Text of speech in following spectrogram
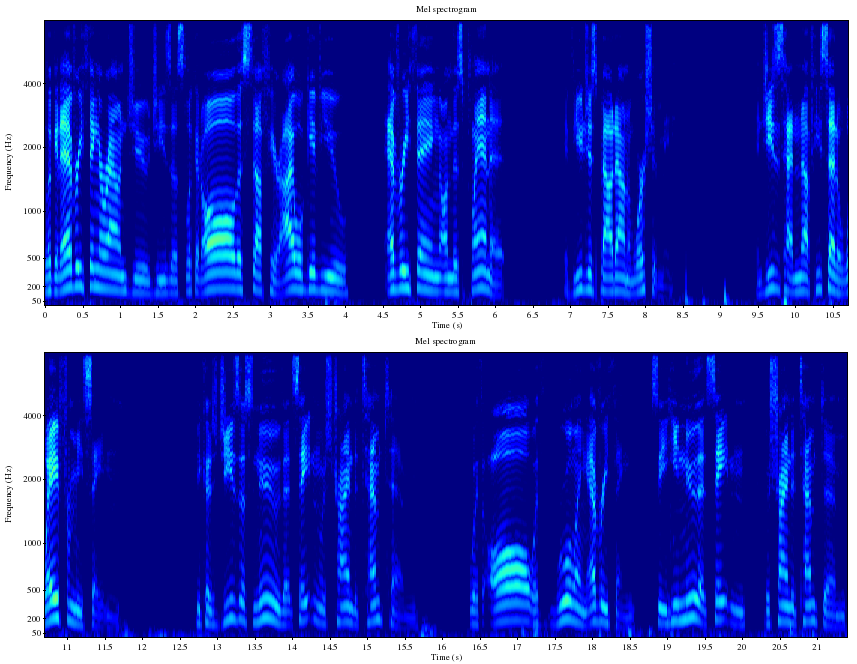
Look at everything around you, Jesus. Look at all this stuff here. I will give you everything on this planet if you just bow down and worship me. And Jesus had enough. He said, Away from me, Satan. Because Jesus knew that Satan was trying to tempt him with all with ruling everything. See, he knew that Satan was trying to tempt him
